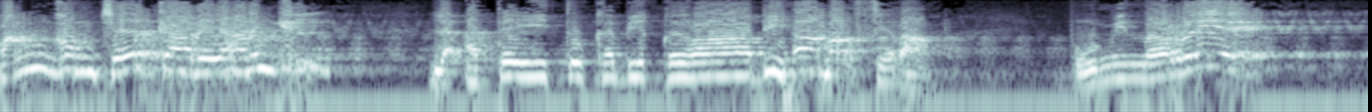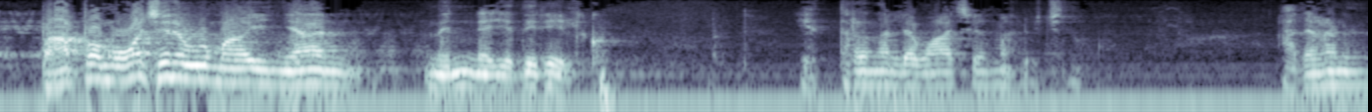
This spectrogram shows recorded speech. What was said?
പങ്കും ചേർക്കാതെയാണെങ്കിൽ ഭൂമി നിറയെ പാപമോചനവുമായി ഞാൻ നിന്നെ എതിരേൽക്കും. എത്ര നല്ല വാചകം ആലോചിച്ചു അതാണ്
